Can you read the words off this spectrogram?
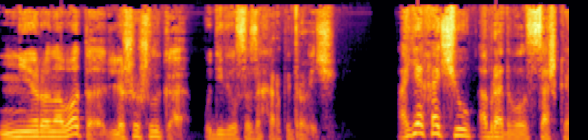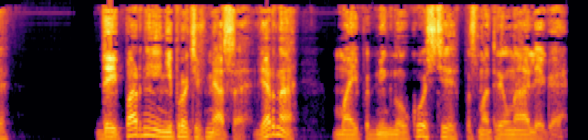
«Не рановато для шашлыка?» — удивился Захар Петрович. «А я хочу!» — обрадовалась Сашка. «Да и парни не против мяса, верно?» Май подмигнул Косте, посмотрел на Олега.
